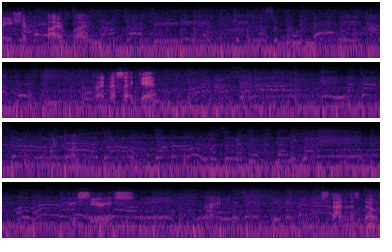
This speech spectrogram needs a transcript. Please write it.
Spaceship from Firefly? Did I miss it again? Oh my god. Are you serious? Right. We stand in this building.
